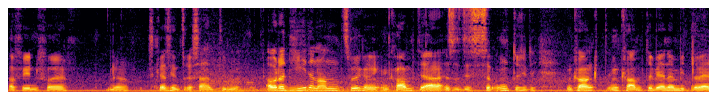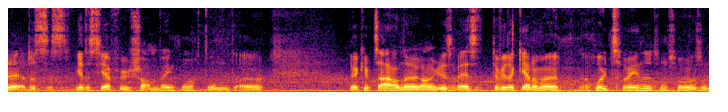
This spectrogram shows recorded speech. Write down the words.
auf jeden Fall. Ja, ist ganz interessant immer. Aber da hat jeder einen anderen Zugang. Im Kamp, ja, also das ist ein Unterschied. Im Kamp, im Kamp da werden ja mittlerweile, das ist, wird ja sehr viel Schaumwein gemacht und äh, da gibt es auch andere Herangehensweise. Da wird auch gerne mal Holz verwendet und so. Also,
